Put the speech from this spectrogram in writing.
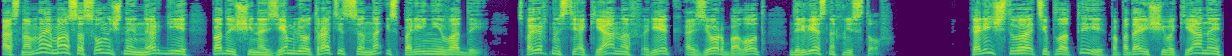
Основная масса солнечной энергии, падающей на Землю, тратится на испарение воды с поверхности океанов, рек, озер, болот, древесных листов, Количество теплоты, попадающей в океаны,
